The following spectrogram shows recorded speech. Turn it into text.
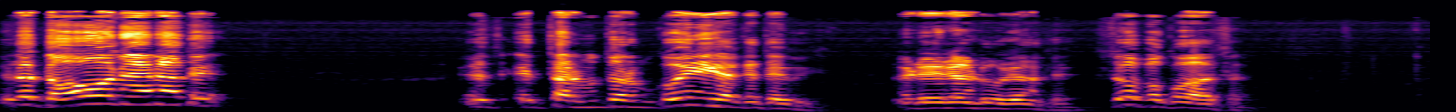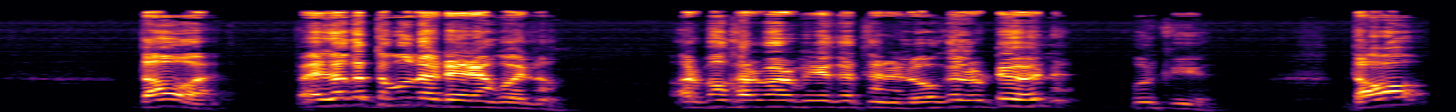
ਇਹ ਤਾਂ ਦੋ ਨੇ ਇਹਨਾਂ ਦੇ। ਇਹ ਧਰਮ ਧਰਮ ਕੋਈ ਨਹੀਂ ਹੈ ਕਿਤੇ ਵੀ ਡੇਰਿਆਂ ਡੂਰਿਆਂ ਤੇ ਸਭ ਬਕਵਾਸ ਹੈ। ਦਾਵਾ ਹੈ ਪੈਸਾ ਕਿੱਥੋਂ ਹੁੰਦਾ ਡੇਰਿਆਂ ਕੋਈ ਨਾ ਅਰਬਾਂ ਖਰਬਾਂ ਰੁਪਏ ਕਿੱਥੇ ਨੇ? ਲੋਕ ਲੁੱਟੇ ਹੋਏ ਨੇ ਹੋਰ ਕੀ ਹੈ? ਦੋ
